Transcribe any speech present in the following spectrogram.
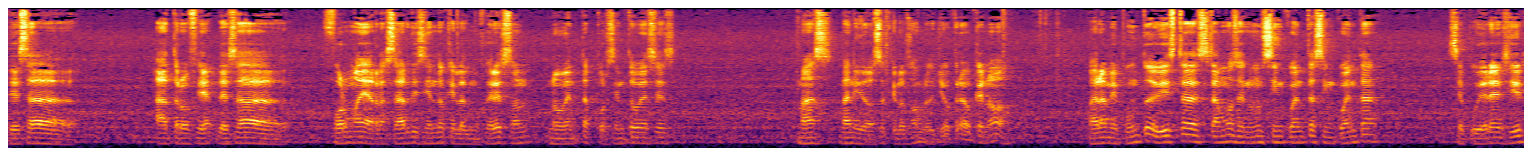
de esa atrofia, de esa forma de arrasar diciendo que las mujeres son 90% veces más vanidosas que los hombres? Yo creo que no. Para mi punto de vista estamos en un 50-50 se pudiera decir.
